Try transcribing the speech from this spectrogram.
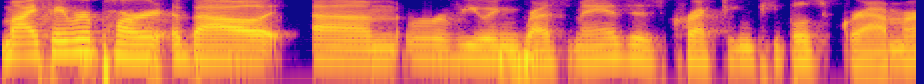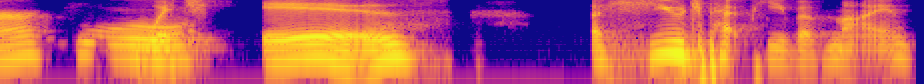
my favorite part about um, reviewing resumes is correcting people's grammar, which is a huge pet peeve of mine.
